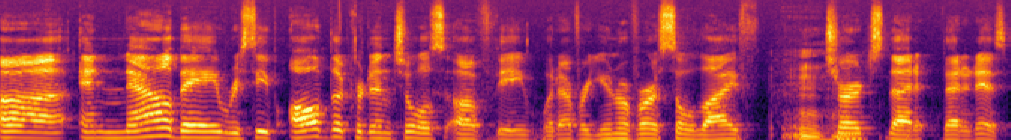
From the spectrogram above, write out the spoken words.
uh, and now they receive all the credentials of the whatever universal life Mm-hmm. church that that it is,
